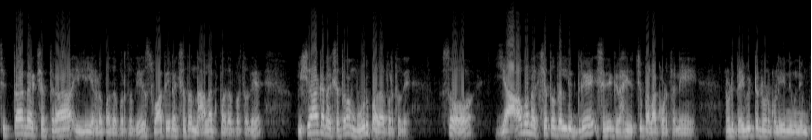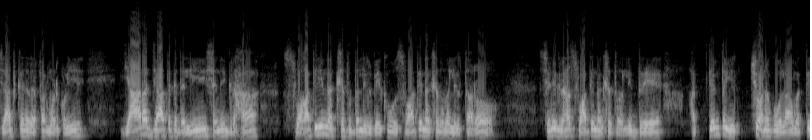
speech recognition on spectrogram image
ಚಿತ್ತ ನಕ್ಷತ್ರ ಇಲ್ಲಿ ಎರಡು ಪದ ಬರ್ತದೆ, ಸ್ವಾತಿ ನಕ್ಷತ್ರ ನಾಲ್ಕು ಪದ ಬರ್ತದೆ, ವಿಶಾಖ ನಕ್ಷತ್ರ ಮೂರು ಪದ ಬರ್ತದೆ. ಸೊ ಯಾವ ನಕ್ಷತ್ರದಲ್ಲಿದ್ದರೆ ಶನಿ ಗ್ರಹ ಹೆಚ್ಚು ಫಲ ಕೊಡ್ತಾನೆ. ನೋಡಿ, ದಯವಿಟ್ಟು ನೋಡ್ಕೊಳ್ಳಿ, ನಿಮ್ಮ ನಿಮ್ಮ ಜಾತಕನ ರೆಫರ್ ಮಾಡ್ಕೊಳ್ಳಿ. ಯಾರ ಜಾತಕದಲ್ಲಿ ಶನಿ ಗ್ರಹ ಸ್ವಾತಿ ನಕ್ಷತ್ರದಲ್ಲಿರಬೇಕು, ಸ್ವಾತಿ ನಕ್ಷತ್ರದಲ್ಲಿ ಇರ್ತಾರೋ ಶನಿ ಗ್ರಹ ಸ್ವಾತಿ ನಕ್ಷತ್ರದಲ್ಲಿದ್ದರೆ ಅತ್ಯಂತ ಹೆಚ್ಚು ಅನುಕೂಲ ಮತ್ತು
